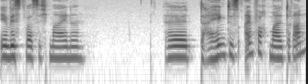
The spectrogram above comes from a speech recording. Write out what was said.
ihr wisst, was ich meine. Äh, da hängt es einfach mal dran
